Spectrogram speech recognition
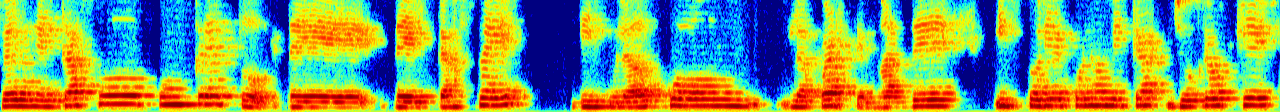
Pero en el caso concreto de, del café, vinculado con la parte más de historia económica, yo creo que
